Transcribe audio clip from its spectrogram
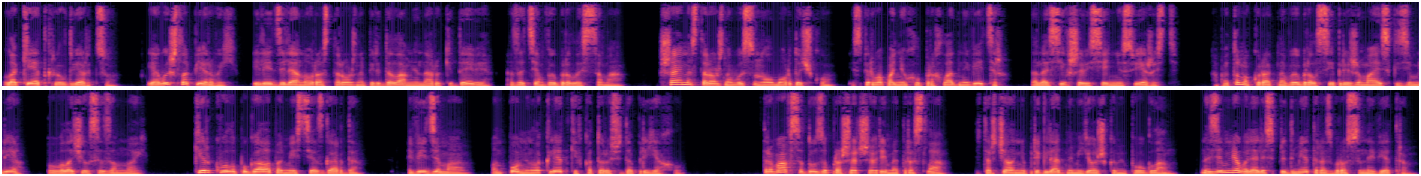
Лакей открыл дверцу. Я вышла первой, и леди Леонора осторожно передала мне на руки Деви, а затем выбралась сама. Шайн осторожно высунул мордочку и сперва понюхал прохладный ветер, доносивший весеннюю свежесть а потом аккуратно выбрался и, прижимаясь к земле, поволочился за мной. Кирквула пугала поместье Асгарда. Видимо, он помнил о клетке, в которой сюда приехал. Трава в саду за прошедшее время отросла и торчала неприглядными ежиками по углам. На земле валялись предметы, разбросанные ветром.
